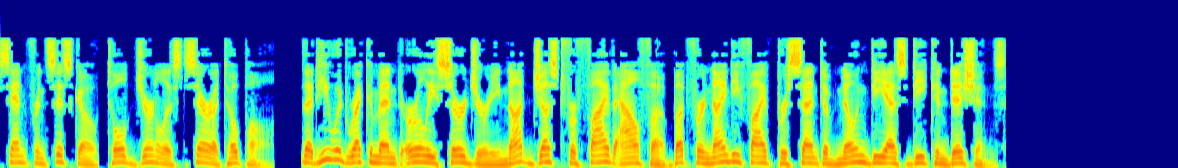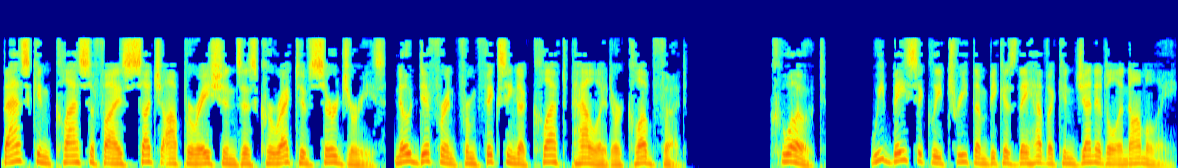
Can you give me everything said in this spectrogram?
San Francisco, told journalist Sarah Topol, that he would recommend early surgery not just for 5-alpha but for 95% of known DSD conditions. Baskin classifies such operations as corrective surgeries, no different from fixing a cleft palate or clubfoot. Quote, we basically treat them because they have a congenital anomaly.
